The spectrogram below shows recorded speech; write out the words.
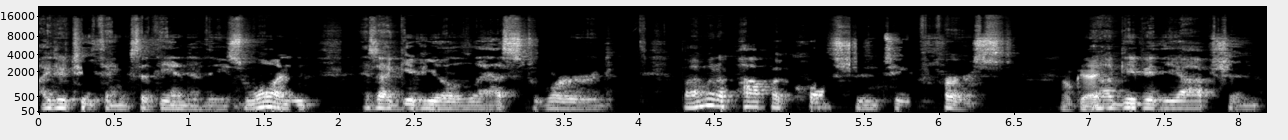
I do two things at the end of these. One is I give you a last word, but I'm going to pop a question to you first. Okay. And I'll give you the option.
